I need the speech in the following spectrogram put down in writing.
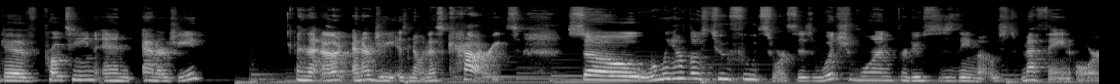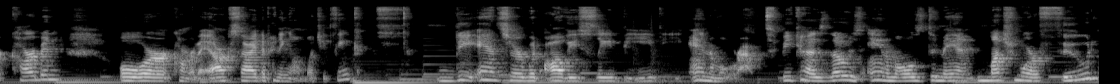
give protein and energy and that energy is known as calories. So, when we have those two food sources, which one produces the most methane or carbon or carbon dioxide, depending on what you think? The answer would obviously be the animal route because those animals demand much more food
